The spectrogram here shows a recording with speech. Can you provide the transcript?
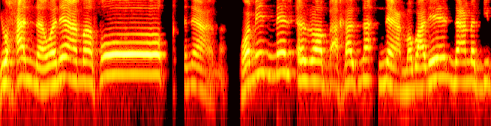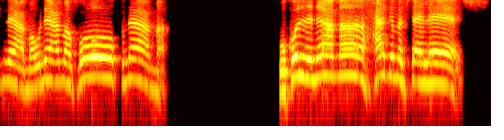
يوحنا ونعمة فوق نعمة ومن ملء الرب أخذنا نعمة وبعدين نعمة تجيب نعمة ونعمة فوق نعمة. وكل نعمة حاجة ما استاهلهاش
